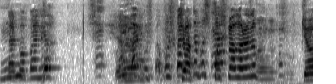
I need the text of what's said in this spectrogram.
તાર પપ્પાને પુષ્પા પુષ્પા જો પુષ્પા પુષ્પા કરો તો જો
